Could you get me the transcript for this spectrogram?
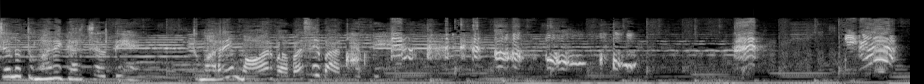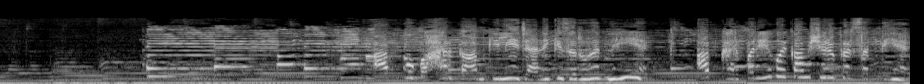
चलो तुम्हारे घर चलते हैं। तुम्हारे माँ और बाबा से बात करते हैं। आपको बाहर काम के लिए जाने की ज़रूरत नहीं है। आप घर पर ही कोई काम शुरू कर सकती हैं।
